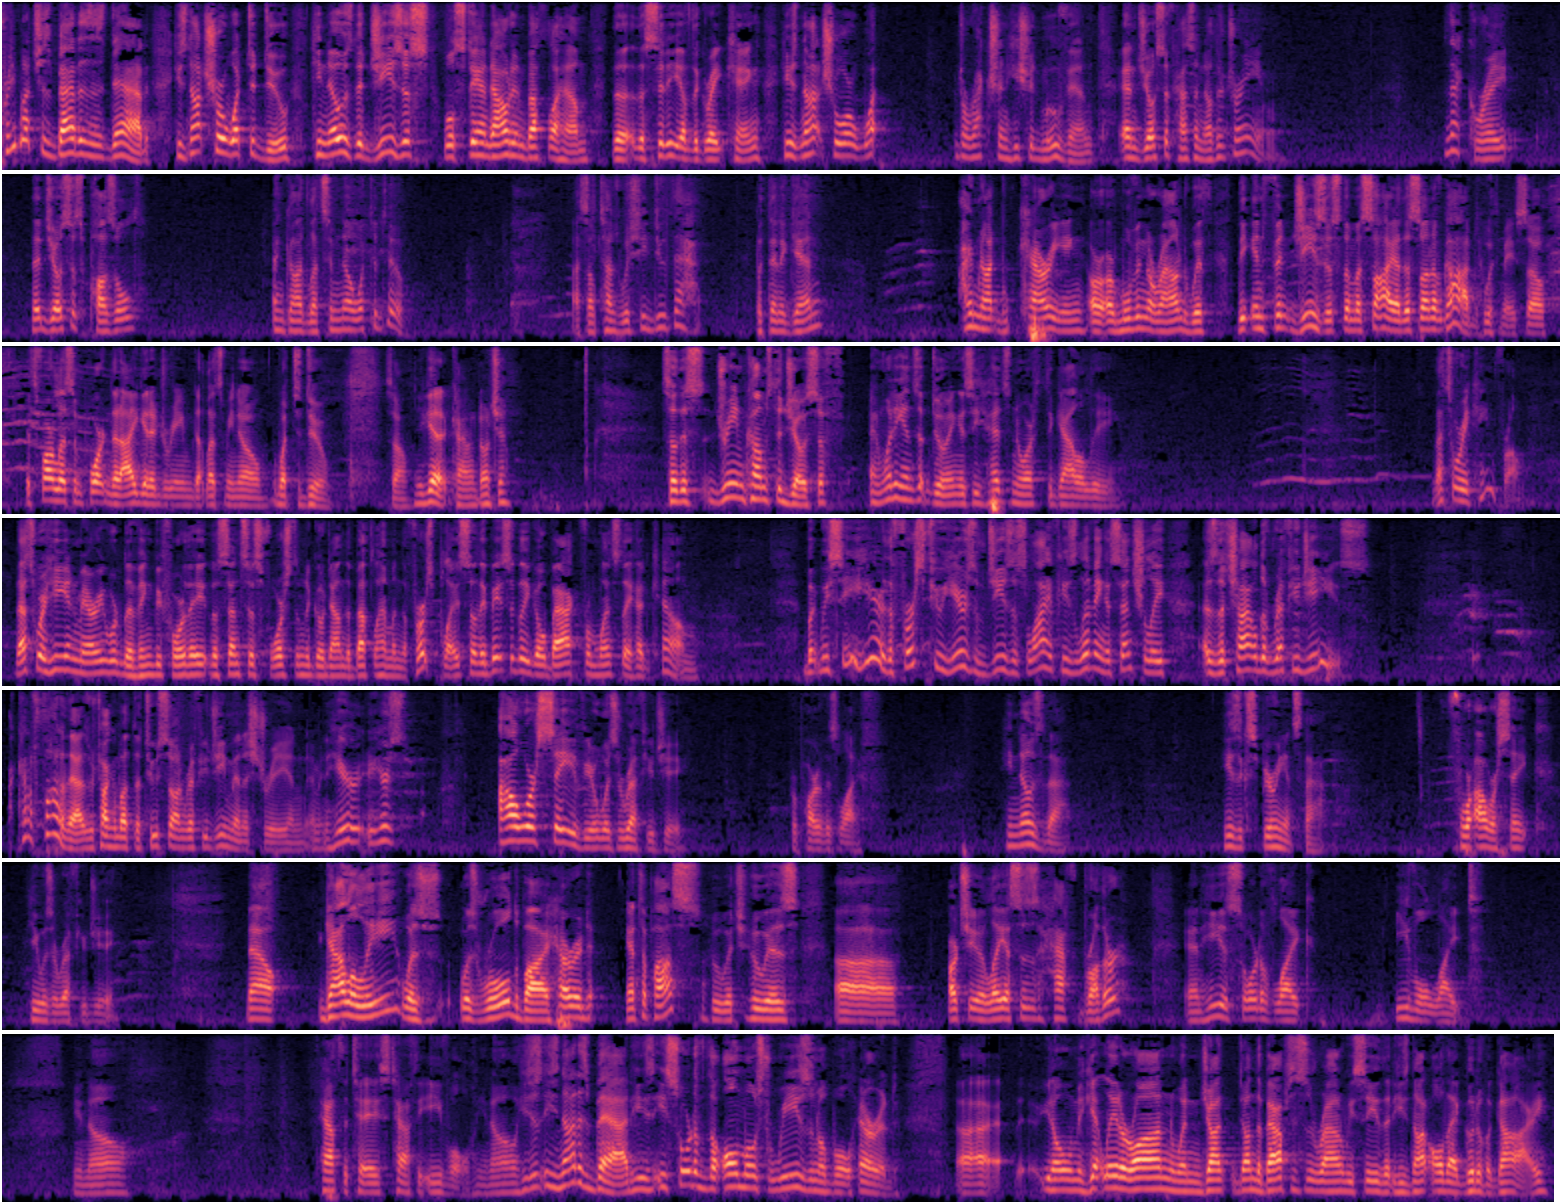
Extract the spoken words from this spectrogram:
pretty much as bad as his dad. He's not sure what to do. He knows that Jesus will stand out in Bethlehem, the, the city of the great king. He's not sure what direction he should move in. And Joseph has another dream. Isn't that great? That Joseph's puzzled and God lets him know what to do. I sometimes wish he'd do that. But then again, I'm not carrying or, or, moving around with the infant Jesus, the Messiah, the Son of God with me. So it's far less important that I get a dream that lets me know what to do. So you get it, kind of, don't you? So this dream comes to Joseph, and what he ends up doing is he heads north to Galilee. That's where he came from. That's where he and Mary were living before they, the census forced them to go down to Bethlehem in the first place. So they basically go back from whence they had come. But we see here, the first few years of Jesus' life, he's living essentially as the child of refugees. I kind of thought of that as we're talking about the Tucson refugee ministry. And I mean, here, here's our Savior was a refugee for part of his life. He knows that. He's experienced that. For our sake, he was a refugee. Now, Galilee was, was ruled by Herod Antipas, who, which, who is uh, Archelaus' half brother, and he is sort of like evil light. You know, half the taste, half the evil. You know, he's just, he's not as bad. He's he's sort of the almost reasonable Herod. Uh, you know, when we get later on, when John, John the Baptist is around, we see that he's not all that good of a guy,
